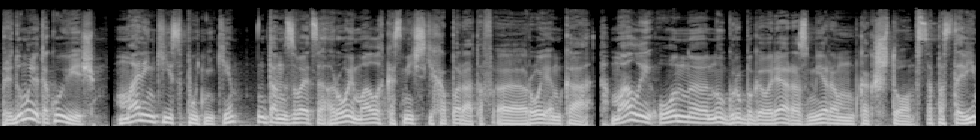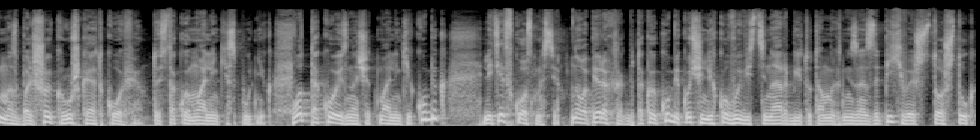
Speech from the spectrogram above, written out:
Придумали такую вещь. Маленькие спутники, ну, там называется рой малых космических аппаратов, э, рой МК. Малый, он, э, ну, грубо говоря, размером как что? Сопоставимо с большой кружкой от кофе. То есть, такой маленький спутник. Вот такой, значит, маленький кубик летит в космосе. Ну, во-первых, как бы такой кубик очень легко вывести на орбиту. Там их, не знаю, запихиваешь 100 штук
